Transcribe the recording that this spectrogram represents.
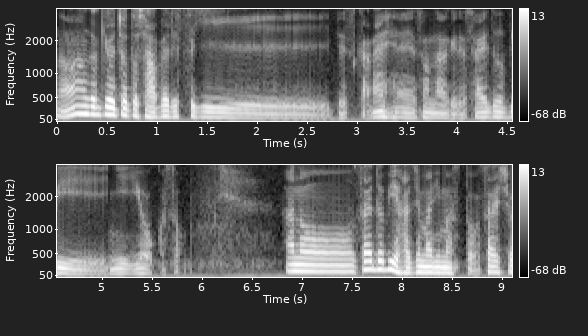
なんか今日ちょっと喋りすぎですかね、えーそんなわけでサイド B にようこそ。あのサイド B 始まりますと最初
